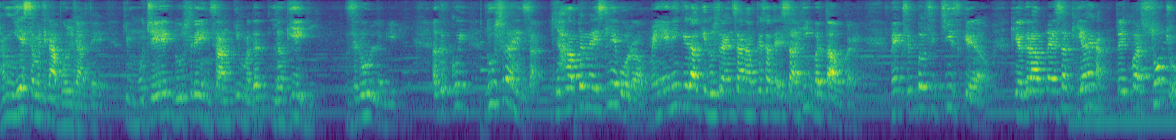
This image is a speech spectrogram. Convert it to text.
हम ये समझना भूल जाते हैं कि मुझे दूसरे इंसान की मदद लगेगी, ज़रूर लगेगी। अगर कोई दूसरा इंसान, यहाँ पे मैं इसलिए बोल रहा हूँ, मैं ये नहीं कह रहा कि दूसरा इंसान आपके साथ ऐसा ही बर्ताव करे। मैं एक सिंपल सी चीज़ कह रहा हूँ कि अगर आपने ऐसा किया है ना तो एक बार सोचो,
